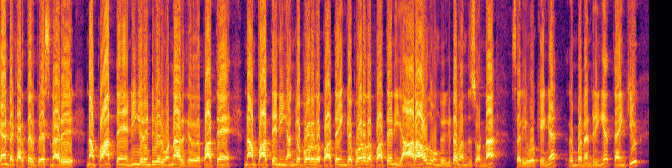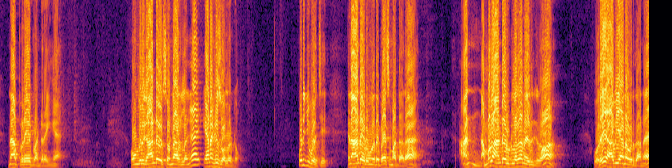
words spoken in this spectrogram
என்கிட்ட கர்த்தர் பேசினாரு நான் பார்த்தேன் நீங்கள் ரெண்டு பேரும் ஒன்றா இருக்கிறத பார்த்தேன் நான் பார்த்தேன் நீங்கள் அங்கே போகிறத பார்த்தேன் இங்கே போகிறத பார்த்தேன் நீ யாராவது உங்ககிட்ட வந்து சொன்னால் சரி ஓகேங்க ரொம்ப நன்றிங்க தேங்க்யூ நான் ப்ரே பண்ணுறேங்க உங்களுக்கு ஆண்டவர் சொன்னார் இல்லைங்க எனக்கு சொல்லட்டும். முடிஞ்சு போச்சு. ஏன்னா ஆண்டவர் உங்கள்கிட்ட பேச மாட்டாரா? நம்மளும் ஆண்டவருக்குள்ள தானே இருக்கிறோம். ஒரே ஆவியானவர் தானே.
